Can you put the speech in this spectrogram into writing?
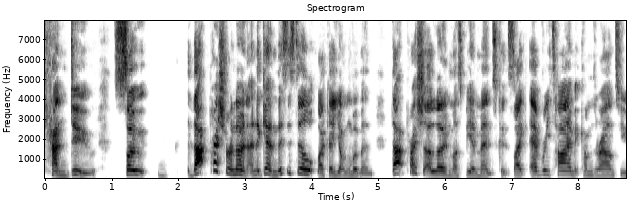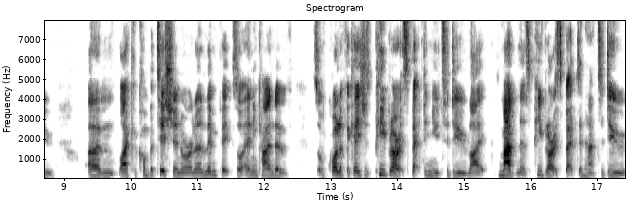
can do. So that pressure alone, and again, this is still like a young woman, that pressure alone must be immense because it's like every time it comes around to um like a competition or an Olympics or any kind of sort of qualifications, people are expecting you to do like madness. People are expecting her to do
